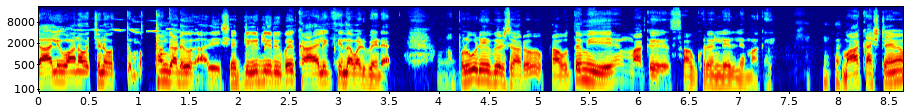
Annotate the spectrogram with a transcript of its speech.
గాలి వాన వచ్చిన మొత్తం గడువు. అది చెట్లు గిట్లు ఇరిగిపోయి కాయలు కింద పడిపోయిండే. అప్పుడు కూడా చెప్పారు సార్ ప్రభుత్వం ఏం మాకు సౌకర్యం లేదులే మాకు. మా కష్టమే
